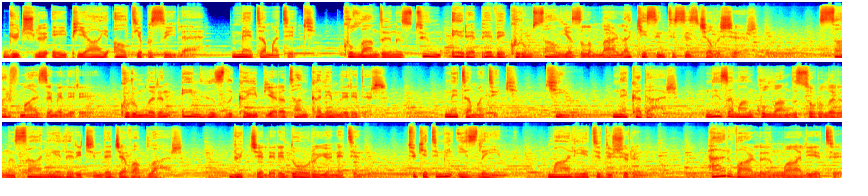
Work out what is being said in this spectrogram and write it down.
Güçlü API altyapısı ile Metamatik, kullandığınız tüm ERP ve kurumsal yazılımlarla kesintisiz çalışır. Sarf malzemeleri, kurumların en hızlı kayıp yaratan kalemleridir. Metamatik, kim, ne kadar, ne zaman kullandı sorularını saniyeler içinde cevaplar. Bütçeleri doğru yönetin, tüketimi izleyin, maliyeti düşürün. Her varlığın maliyeti,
